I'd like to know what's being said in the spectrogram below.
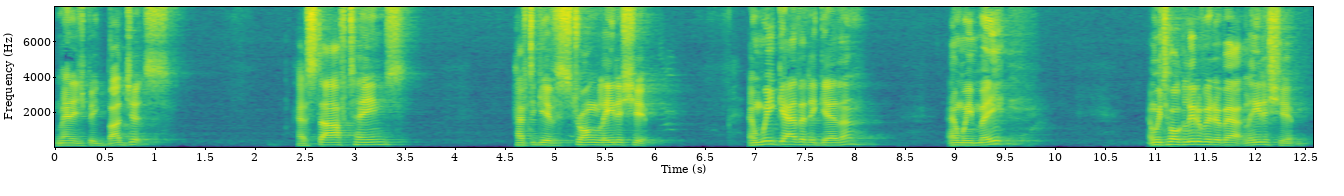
Manage big budgets, have staff teams, have to give strong leadership. And we gather together and we meet and we talk a little bit about leadership,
